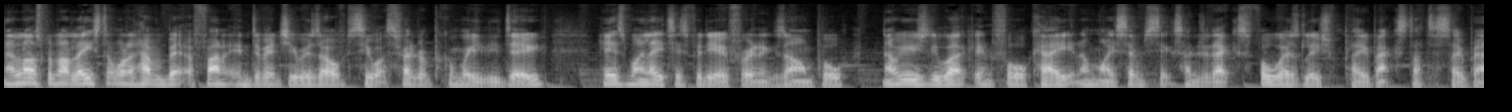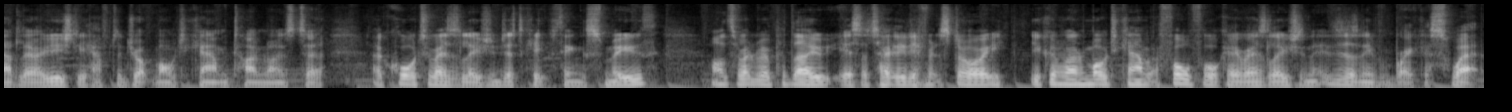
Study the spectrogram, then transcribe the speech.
Now last but not least, I want to have a bit of fun in DaVinci Resolve to see what Threadripper can really do. Here's my latest video for an example. Now I usually work in 4K and on my 7600X full resolution playback stutters so badly I usually have to drop multicam timelines to a quarter resolution just to keep things smooth. On Threadripper though, it's a totally different story. You can run multicam at full 4K resolution, it doesn't even break a sweat.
